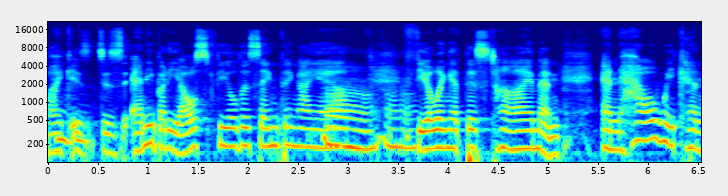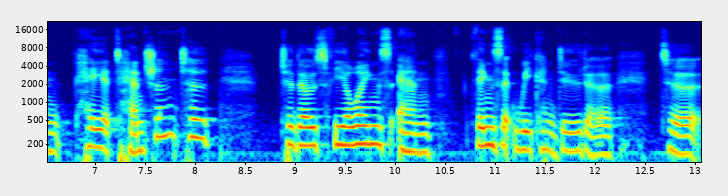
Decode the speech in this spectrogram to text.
Like, mm-hmm. is does anybody else feel the same thing I am mm-hmm. feeling at this time? And and how we can pay attention to to those feelings and things that we can do to to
